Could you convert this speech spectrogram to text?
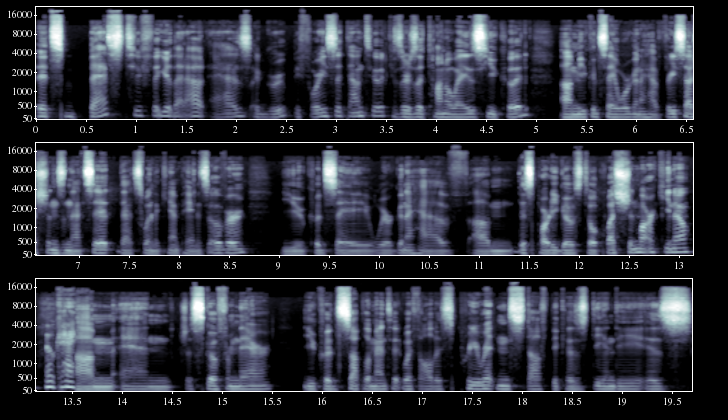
it's best to figure that out as a group before you sit down to it because there's a ton of ways you could. Um, you could say we're going to have three sessions and that's it. That's when the campaign is over. You could say we're going to have um, this party goes till question mark, you know, Okay. um, and just go from there. You could supplement it with all this pre-written stuff because D and D is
